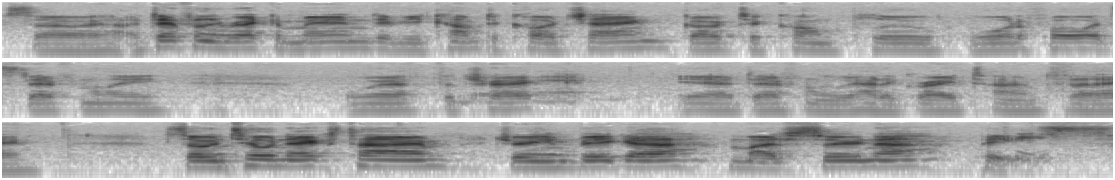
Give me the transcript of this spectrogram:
So I definitely recommend if you come to Koh Chang, go to Klong Plu waterfall. It's definitely worth the trek. Yeah, definitely. We had a great time today. So until next time, dream Dream bigger, bigger, much sooner. Peace. Peace.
